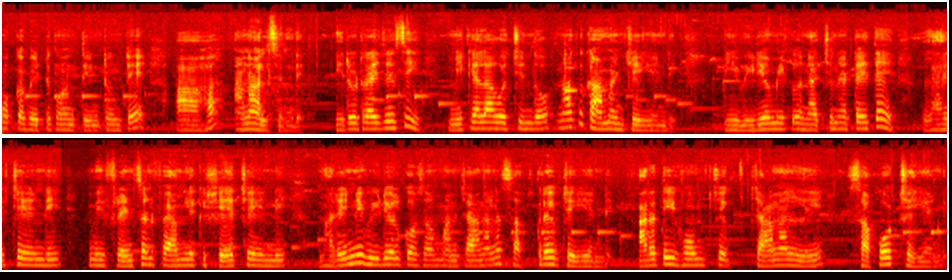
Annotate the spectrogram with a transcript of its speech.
ముక్క పెట్టుకొని తింటుంటే ఆహా అనాల్సిందే. మీరు ట్రై చేసి మీకు ఎలా వచ్చిందో నాకు కామెంట్ చేయండి. ఈ వీడియో మీకు నచ్చినట్టయితే లైక్ చేయండి మీ ఫ్రెండ్స్ అండ్ ఫ్యామిలీకి షేర్ చేయండి మరిన్ని వీడియోల కోసం మన ఛానల్ని సబ్స్క్రైబ్ చేయండి. భారతీ హోమ్ చెక్ ఛానల్ని సపోర్ట్ చేయండి.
